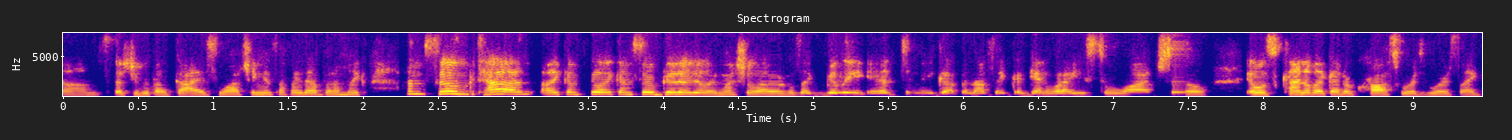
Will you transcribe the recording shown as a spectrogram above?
um, especially with like guys watching and stuff like that but i'm like i'm so talented like i feel like i'm so good at it like mashallah i was like really into makeup and that's like again what i used to watch so it was kind of like at a crossroads where it's like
